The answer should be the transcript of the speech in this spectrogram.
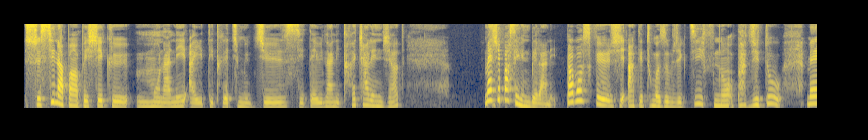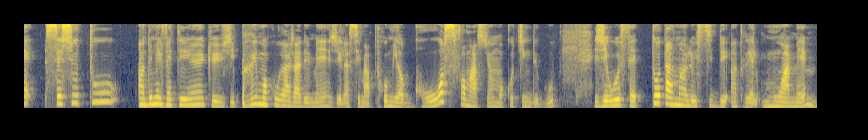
ceci n'a pas empêché que mon année a été très tumultueuse. C'était une année très challengeante. Mais j'ai passé une belle année. Pas parce que j'ai atteint tous mes objectifs, non, pas du tout. Mais c'est surtout en 2021 que j'ai pris mon courage à deux mains, j'ai lancé ma première grosse formation, mon coaching de groupe. J'ai refait totalement le site de Entre elles moi-même.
